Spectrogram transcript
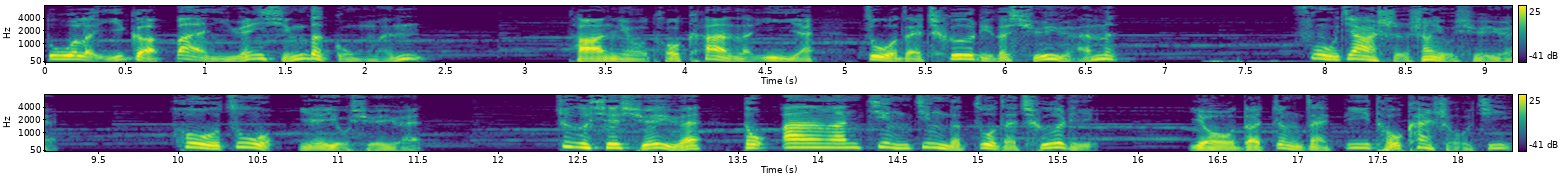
多了一个半圆形的拱门。他扭头看了一眼坐在车里的学员们，副驾驶上有学员，后座也有学员。这些学员都安安静静的坐在车里，有的正在低头看手机，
